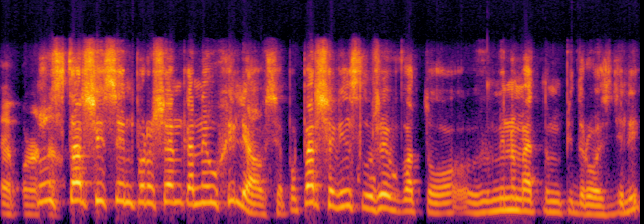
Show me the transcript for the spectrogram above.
Порошенка. Ну, старший син Порошенка не ухилявся. По-перше, він служив в АТО в мінометному підрозділі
